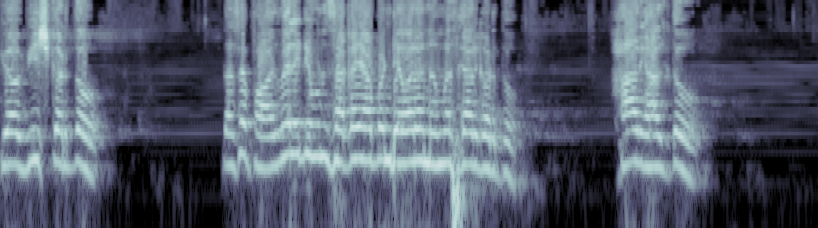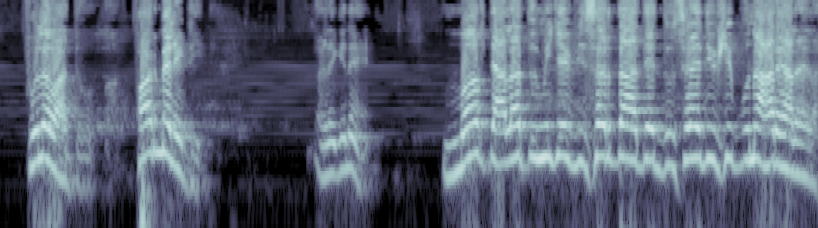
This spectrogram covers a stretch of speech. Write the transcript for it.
किंवा विश करतो तसं फॉर्मॅलिटी म्हणून सकाळी आपण देवाला नमस्कार करतो. हार घालतो. फुलं वाहतो. फॉर्मॅलिटी कळलं की नाही? मग त्याला तुम्ही जे विसरता ते दुसऱ्या दिवशी पुन्हा हार घालायला.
